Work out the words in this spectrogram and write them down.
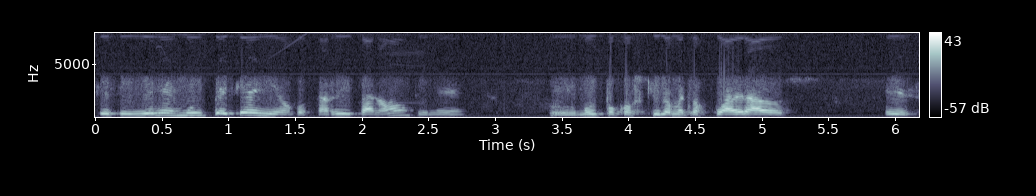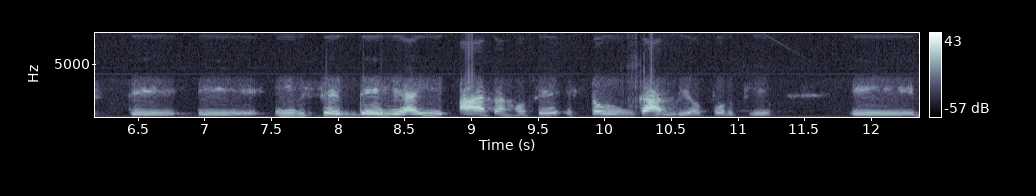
que si bien es muy pequeño Costa Rica, ¿no? Tiene eh, muy pocos kilómetros cuadrados, este, eh, irse desde ahí a San José es todo un cambio, porque eh,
